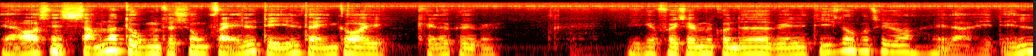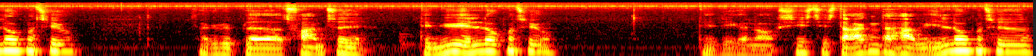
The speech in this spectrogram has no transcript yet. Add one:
Jeg har også en samlerdokumentation for alle dele, der indgår i kælderkøbing. Vi kan for eksempel gå ned og vælge diesellokomotiver eller et el-lokomotiv. Så kan vi bladre os frem til det nye el-lokomotiv. Det ligger nok sidst i stakken, der har vi el-lokomotivet.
